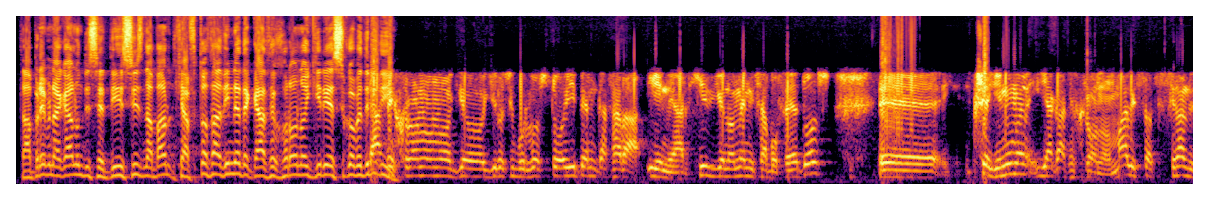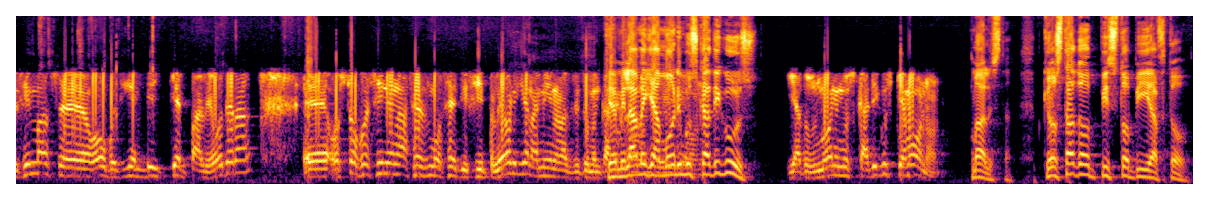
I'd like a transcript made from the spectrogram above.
θα πρέπει να κάνουν τις αιτήσεις να πάρουν. Και αυτό θα δίνεται κάθε χρόνο, κύριε Σικοπετρίτη. Κάθε χρόνο και ο κύριο Υπουργός το είπε καθαρά. Είναι αρχή γενομένη από φέτος. Ε, ξεκινούμε για κάθε χρόνο. Μάλιστα στη συνάντησή μας, ε, όπω είχε μπει και παλαιότερα, ε, ο στόχος είναι να θεσμοθετηθεί πλέον για να μην αναζητούμε κάτι. Και μιλάμε για μόνιμους κατοικούς. Για τους μόνιμους κατοίκους και μόνο. Μάλιστα. Ποιος θα το πιστοποιεί αυτό;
